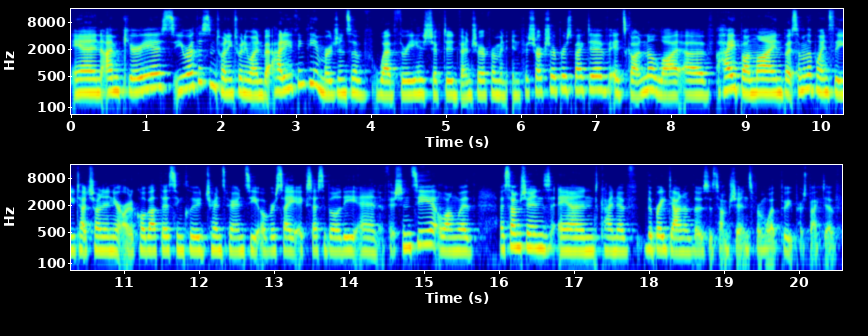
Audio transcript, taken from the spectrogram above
and I'm curious, you wrote this in 2021, but how do you think the emergence of Web3 has shifted venture from an infrastructure perspective? It's gotten a lot of hype online, but some of the points that you touched on in your article about this include transparency, oversight, accessibility, and efficiency, along with assumptions and kind of the breakdown of those assumptions from Web3 perspective.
